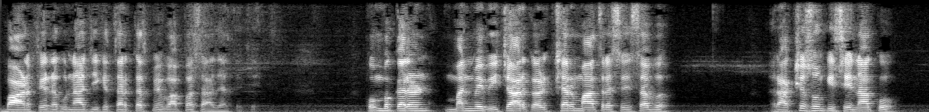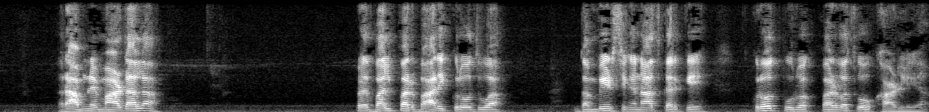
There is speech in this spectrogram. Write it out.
बाण फिर रघुनाथ जी के तर्कस में वापस आ जाते थे। कुंभकर्ण मन में विचार कर क्षर मात्र से सब राक्षसों की सेना को राम ने मार डाला। बल पर भारी क्रोध हुआ। गंभीर सिंहनाथ करके क्रोधपूर्वक पर्वत को उखाड़ लिया।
